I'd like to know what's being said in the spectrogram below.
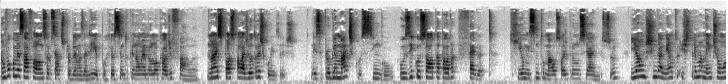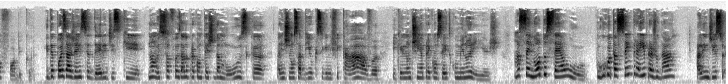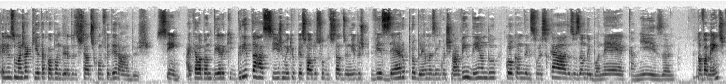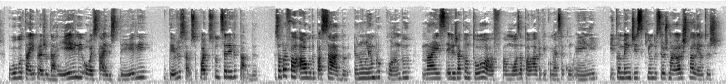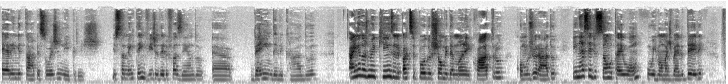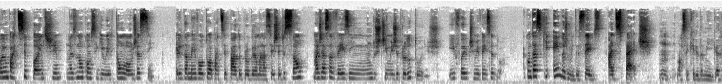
Não vou começar falando sobre certos problemas ali, porque eu sinto que não é meu local de fala. Mas posso falar de outras coisas. Nesse problemático single, o Zico solta a palavra faggot, que eu me sinto mal só de pronunciar isso. E é um xingamento extremamente homofóbico. E depois a agência dele disse que, não, isso só foi usado para contexto da música, a gente não sabia o que significava e que ele não tinha preconceito com minorias. Mas, Senhor do céu, o Google tá sempre aí para ajudar. Além disso, ele usa uma jaqueta com a bandeira dos Estados Confederados. Sim, aquela bandeira que grita racismo e que o pessoal do sul dos Estados Unidos vê zero problemas em continuar vendendo, colocando em suas casas, usando em boné, camisa. Novamente, o Google tá aí para ajudar ele ou a stylist dele. Deus do céu, isso pode tudo ser evitado. Só para falar algo do passado, eu não lembro quando, mas ele já cantou a famosa palavra que começa com N e também disse que um dos seus maiores talentos era imitar pessoas negras. Isso também tem vídeo dele fazendo, é bem delicado. Aí em 2015 ele participou do Show Me the Money 4 como jurado, e nessa edição o Taiwan, o irmão mais velho dele, foi um participante, mas não conseguiu ir tão longe assim. Ele também voltou a participar do programa na sexta edição, mas dessa vez em um dos times de produtores, e foi o time vencedor. Acontece que em 2016, a Dispatch, hum, nossa querida amiga,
